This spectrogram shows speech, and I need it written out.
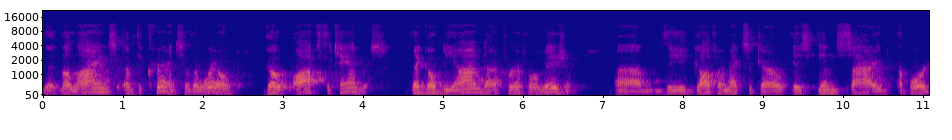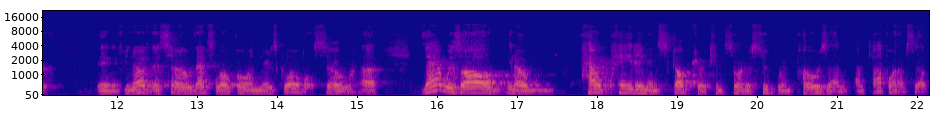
the, the lines of the currents of the world go off the canvas. They go beyond our peripheral vision. Um, the Gulf of Mexico is inside a border. And if you know that, so that's local and there's global. So mm-hmm. uh, that was all, you know, how painting and sculpture can sort of superimpose on, on top of themselves.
